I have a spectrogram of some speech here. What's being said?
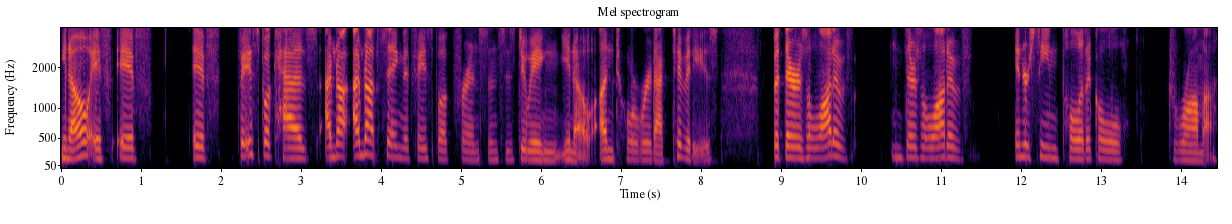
You know, if if if Facebook has I'm not I'm not saying that Facebook for instance is doing, you know, untoward activities, but there's a lot of there's a lot of interscene political drama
